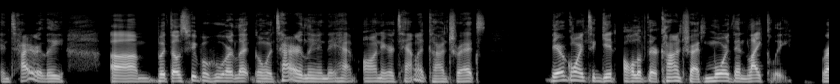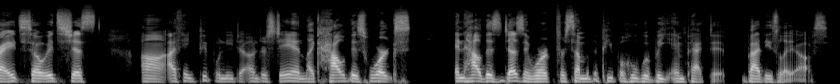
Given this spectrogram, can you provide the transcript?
entirely. Um, but those people who are let go entirely and they have on air talent contracts, they're going to get all of their contract more than likely right? So it's just, uh, I think people need to understand like how this works and how this doesn't work for some of the people who will be impacted by these layoffs.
